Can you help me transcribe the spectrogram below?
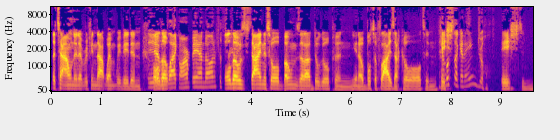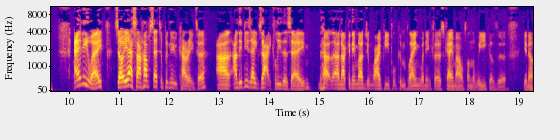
the town and everything that went with it, and You all the a those black armband on for three all those weeks. dinosaur bones that I dug up, and you know butterflies I caught, and It fish looks like an angel. fished and anyway so yes i have set up a new character and, and it is exactly the same and i can imagine why people complained when it first came out on the wii because uh, you know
